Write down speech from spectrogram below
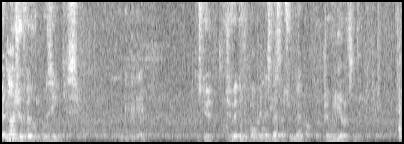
Maintenant, je veux vous poser une question. Parce que je veux que vous compreniez cela, c'est absolument important. Je vais vous lire la Sainte Écriture.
